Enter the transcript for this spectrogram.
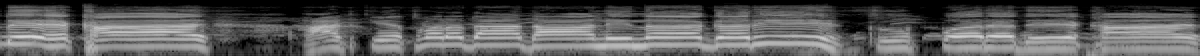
દેખાય હાટકેશ્વર દાદાની નગરી સુપર દેખાય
